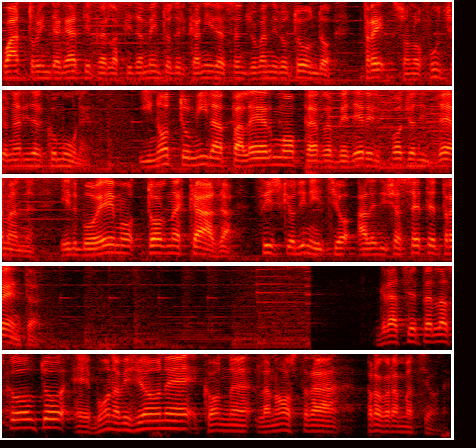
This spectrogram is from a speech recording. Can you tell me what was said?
Quattro indagati per l'affidamento del canile a San Giovanni Rotondo, tre sono funzionari del comune. In 8.000 a Palermo per vedere il Foggia di Zeman, il Boemo torna a casa, fischio d'inizio alle 17.30. Grazie per l'ascolto e buona visione con la nostra programmazione.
